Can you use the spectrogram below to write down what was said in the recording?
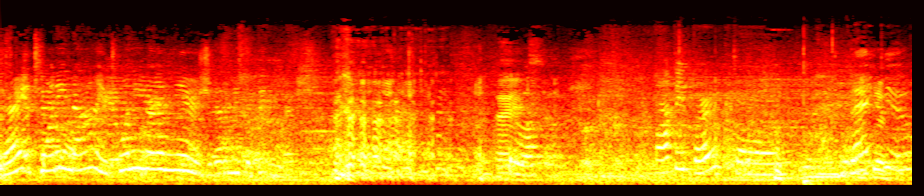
Right? 29, 29 years. You gotta make a big wish. Thanks. Happy birthday. Thank you.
